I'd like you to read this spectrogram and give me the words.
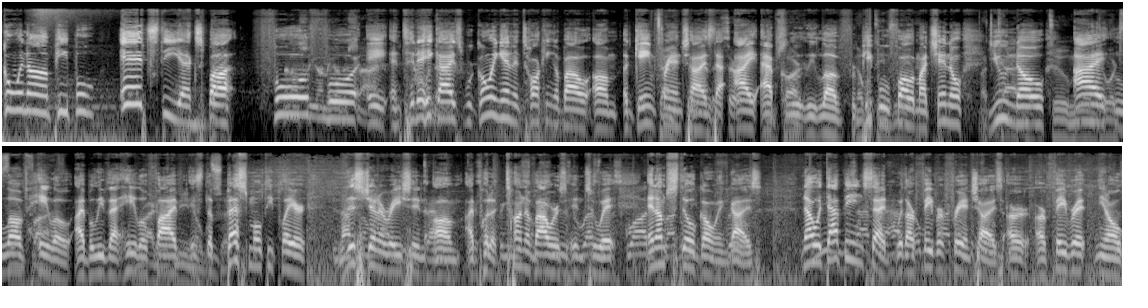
going on, people? It's the Xbot 448, and today, guys, we're going in and talking about um, a game franchise that I absolutely love. For people who follow my channel, you know I love Halo. I believe that Halo 5 is the best multiplayer this generation. Um, I put a ton of hours into it, and I'm still going, guys. Now, with that being said, with our favorite franchise, our, our favorite, you know,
